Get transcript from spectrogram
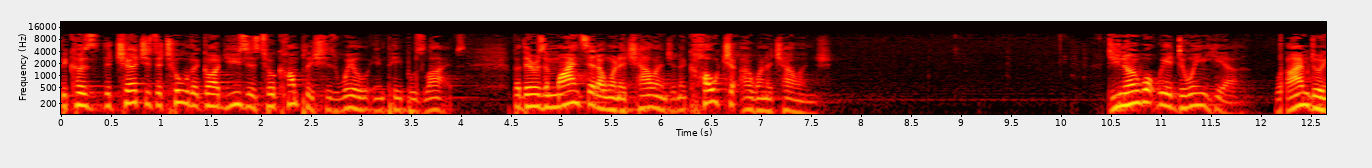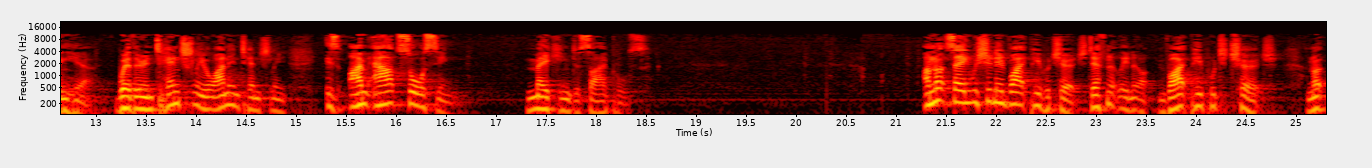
because the church is a tool that God uses to accomplish His will in people's lives. But there is a mindset I want to challenge and a culture I want to challenge. Do you know what we're doing here? What I'm doing here, whether intentionally or unintentionally, is I'm outsourcing making disciples. I'm not saying we shouldn't invite people to church. Definitely not. Invite people to church. I'm not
